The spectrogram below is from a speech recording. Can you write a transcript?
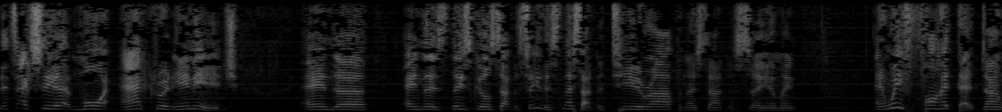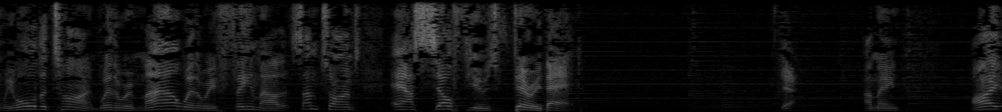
It's actually a more accurate image, and uh, and these girls start to see this, and they start to tear up, and they start to see. I mean, and we fight that, don't we, all the time, whether we're male, whether we're female, that sometimes our self view is very bad. Yeah. I mean, I,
